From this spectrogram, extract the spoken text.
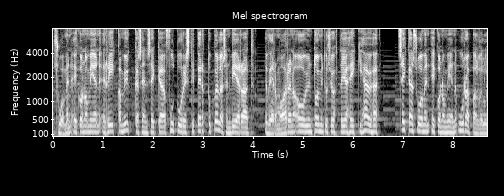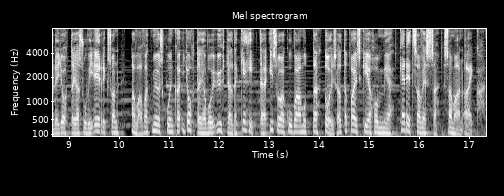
Suomen ekonomien Riikka Mykkäsen sekä futuristi Perttu Pölösen vieraat, Vermo Arena Oyn toimitusjohtaja Heikki Häyhä sekä Suomen ekonomien urapalveluiden johtaja Suvi Eriksson avaavat myös kuinka johtaja voi yhtäältä kehittää isoa kuvaa, mutta toisaalta paiskia hommia kädet savessa samaan aikaan.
